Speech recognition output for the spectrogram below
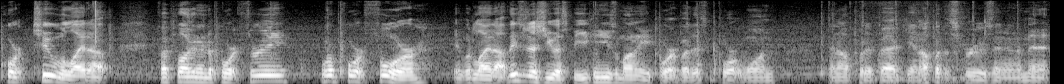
port 2 will light up. If I plug it into port 3 or port 4, it would light up. These are just USB. You can use them on any port, but is port 1, and I'll put it back in. I'll put the screws in in a minute.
